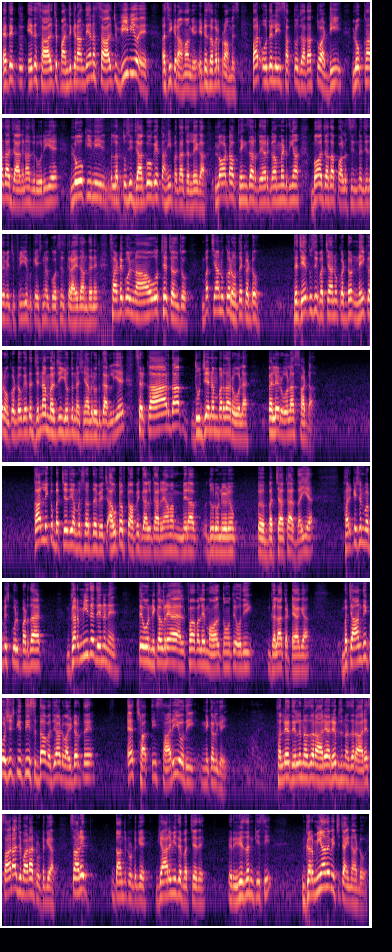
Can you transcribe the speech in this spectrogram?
ਇਹ ਤੇ ਇਹਦੇ ਸਾਲ ਚ ਪੰਜ ਕਰਾਉਂਦੇ ਆ ਨਾ ਸਾਲ ਚ 20 ਵੀ ਹੋਏ ਅਸੀਂ ਕਰਾਵਾਂਗੇ ਇਟ ਇਜ਼ ਆਵਰ ਪ੍ਰੋਮਿਸ ਪਰ ਉਹਦੇ ਲਈ ਸਭ ਤੋਂ ਜ਼ਿਆਦਾ ਤੁਹਾਡੀ ਲੋਕਾਂ ਦਾ ਜਾਗਣਾ ਜ਼ਰੂਰੀ ਹੈ ਲੋਕ ਹੀ ਨਹੀਂ ਮਤਲਬ ਤੁਸੀਂ ਜਾਗੋਗੇ ਤਾਂ ਹੀ ਪਤਾ ਚੱਲੇਗਾ lot of things are there government ਦੀਆਂ ਬਹੁਤ ਜ਼ਿਆਦਾ ਪਾਲਿਸੀਜ਼ ਨੇ ਜਿਹਦੇ ਵਿੱਚ ਫ੍ਰੀ ਵੋਕੇਸ਼ਨਲ ਕੋਰਸਿਸ ਕਰਾਏ ਜਾਂਦੇ ਨੇ ਸਾਡੇ ਕੋਲ ਨਾ ਆਓ ਉੱਥੇ ਚੱਲ ਜਾਓ ਬੱਚਿਆਂ ਨੂੰ ਘਰੋਂ ਤੇ ਕੱਢੋ ਤੇ ਜੇ ਤੁਸੀਂ ਬੱਚਿਆਂ ਨੂੰ ਕੱਢੋ, ਨਹੀਂ ਘਰੋਂ ਕੱਢੋਗੇ ਤਾਂ ਜਿੰਨਾ ਮਰਜ਼ੀ ਯੁੱਧ ਨਸ਼ਿਆਂ ਵਿਰੁੱਧ ਕਰ ਲਈਏ, ਸਰਕਾਰ ਦਾ ਦੂਜੇ ਨੰਬਰ ਦਾ ਰੋਲ ਹੈ, ਪਹਿਲੇ ਰੋਲ ਆ ਸਾਡਾ। ਕੱਲ ਇੱਕ ਬੱਚੇ ਦੀ ਅੰਮ੍ਰਿਤਸਰ ਦੇ ਵਿੱਚ ਆਊਟ ਆਫ ਟਾਪਿਕ ਗੱਲ ਕਰ ਰਿਹਾ ਵਾਂ, ਮੇਰਾ ਦੂਰੋਂ ਨੇੜਿਓਂ ਪ- ਬੱਚਾ ਘਰ ਦਾ ਹੀ ਹੈ। ਹਰਕਿਸ਼ਨ ਪਬਲਿਕ ਸਕੂਲ ਪੜਦਾ ਹੈ। ਗਰਮੀ ਦੇ ਦਿਨ ਨੇ ਤੇ ਉਹ ਨਿਕਲ ਰਿਹਾ ਐਲਫਾ ਵਾਲੇ ਮਾਲ ਤੋਂ ਤੇ ਉਹਦੀ ਗਲਾ ਕੱਟਿਆ ਗਿਆ। ਬਚਾਉਣ ਦੀ ਕੋਸ਼ਿਸ਼ ਕੀਤੀ, ਸਿੱਧਾ ਵਜਿਆ ਡਿਵਾਈਡਰ ਤੇ, ਇਹ ਛਾਤੀ ਸਾਰੀ ਉਹਦੀ ਨਿਕਲ ਗਈ। ਥੱਲੇ ਦਿਲ ਨਜ਼ਰ ਆ ਰਿਹਾ ਰਿਬਸ ਨਜ਼ਰ ਆ ਰਹੇ, ਸਾਰਾ ਜਬਾੜਾ ਟੁੱਟ ਗਿਆ, ਸਾਰੇ ਦੰਦ ਟੁੱਟ ਗਏ 11ਵੀਂ ਦੇ ਬੱਚੇ ਦੇ। ਰੀਜ਼ਨ ਕੀ ਸੀ? ਗਰਮੀਆਂ ਦੇ ਵਿੱਚ ਚਾਈਨਾ ਡੋਰ।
